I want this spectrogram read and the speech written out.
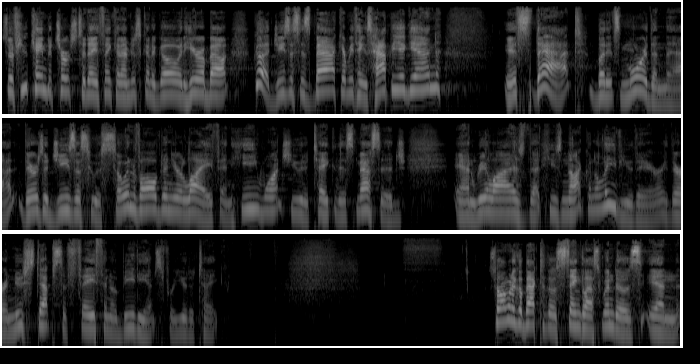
So if you came to church today thinking, I'm just going to go and hear about, good, Jesus is back, everything's happy again, it's that, but it's more than that. There's a Jesus who is so involved in your life, and He wants you to take this message and realize that He's not going to leave you there. There are new steps of faith and obedience for you to take. So I want to go back to those stained glass windows in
